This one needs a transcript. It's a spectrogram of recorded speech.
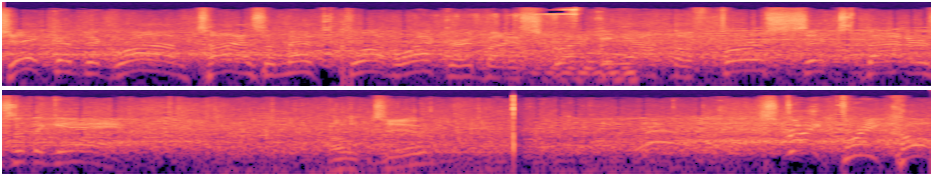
Jacob DeGrom ties a Mets club record by striking out the first six batters of the game. 0-2. Strike three call.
